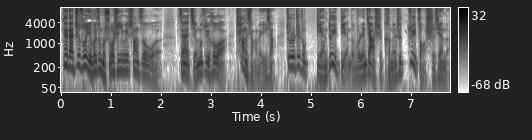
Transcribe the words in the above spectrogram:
戴戴之所以会这么说，是因为上次我在节目最后啊畅想了一下，就是这种点对点的无人驾驶可能是最早实现的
